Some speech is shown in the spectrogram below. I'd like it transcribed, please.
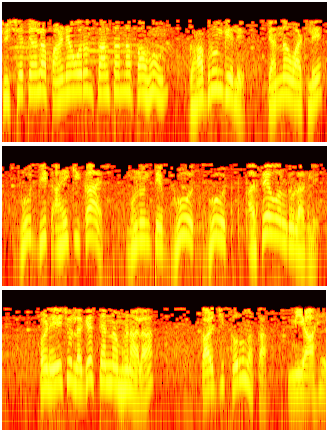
शिष्य त्याला पाण्यावरून चालताना पाहून घाबरून गेले. त्यांना वाटले भूत भीत आहे की काय? म्हणून ते भूत भूत असे ओरडू लागले. पण येशू लगेच त्यांना म्हणाला काळजी करू नका मी आहे.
